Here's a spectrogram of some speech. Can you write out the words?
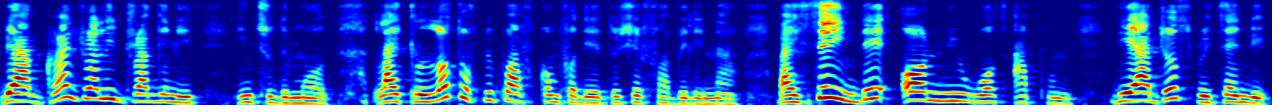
they are gradually dragging it into the mud. Like a lot of people have come for the Edochie family now by saying they all knew what happened. They are just pretending.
